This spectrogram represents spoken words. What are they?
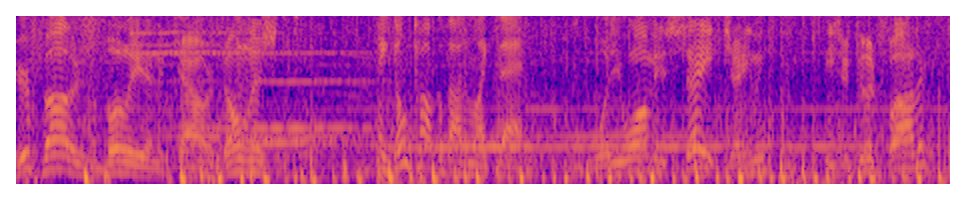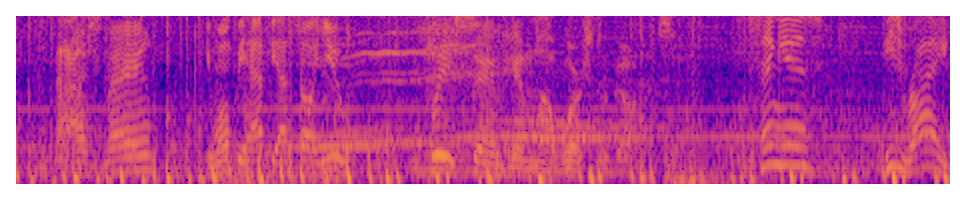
your father's a bully and a coward. Don't listen to him. Hey, don't talk about him like that. What do you want me to say, Jamie? He's a good father? Nice man? He won't be happy I saw you. Please send him my worst regards. The thing is, he's right.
